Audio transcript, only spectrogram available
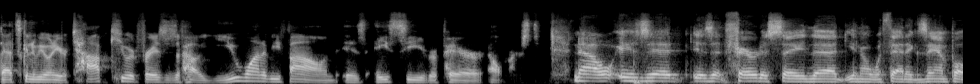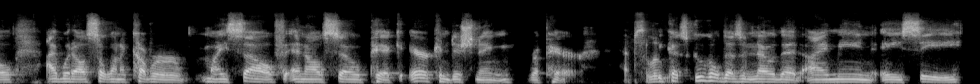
that's going to be one of your top keyword phrases of how you want to be found is AC repair Elmhurst. Now, is it is it fair to say that, you know, with that example, I would also want to cover myself and also pick air conditioning repair? Absolutely. Because Google doesn't know that I mean AC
